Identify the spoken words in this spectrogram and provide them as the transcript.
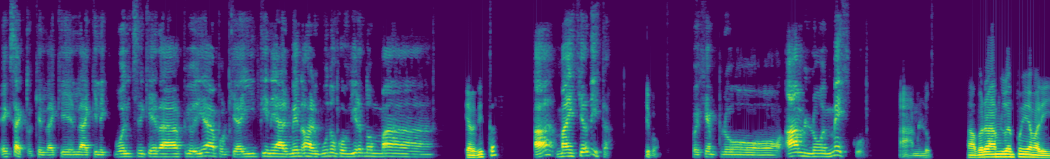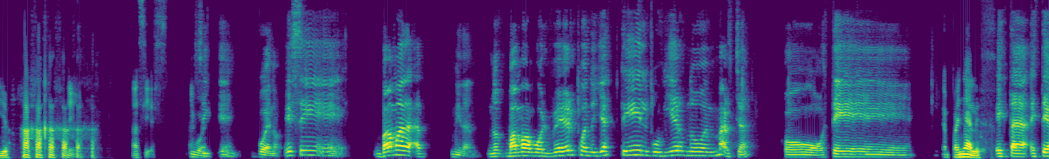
Exacto, que es la que, la que le, Boric le queda prioridad, porque ahí tiene al menos algunos gobiernos más, ¿Izquierdista? ah, más izquierdistas. Sí, po. Por ejemplo, AMLO en México. AMLO. Ah, pero AMLO es muy amarillo. Ja, ja, ja, ja, Sí. ja, ja. Así es. Y Así bueno, que, bueno, ese vamos a, a- mira, no, vamos a volver cuando ya esté el gobierno en marcha o esté En pañales. está, esté,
